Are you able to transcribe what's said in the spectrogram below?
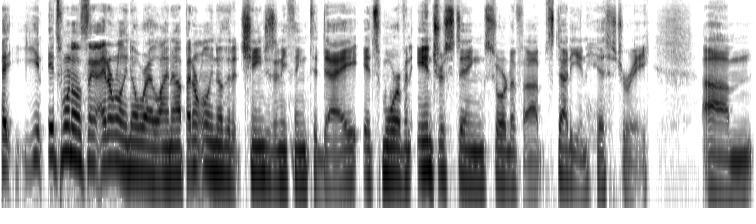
it- it's one of those things. I don't really know where I line up. I don't really know that it changes anything today. It's more of an interesting sort of uh, study in history. Um,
